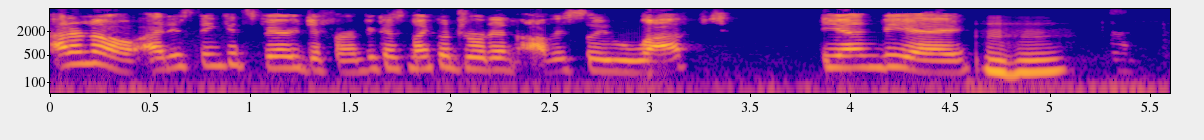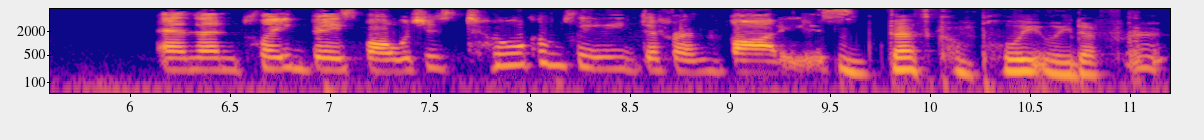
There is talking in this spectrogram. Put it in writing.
I don't know. I just think it's very different because Michael Jordan obviously left the NBA mm-hmm. and then played baseball, which is two completely different bodies. That's completely different.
